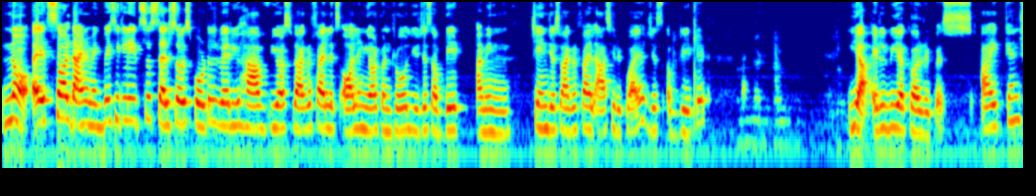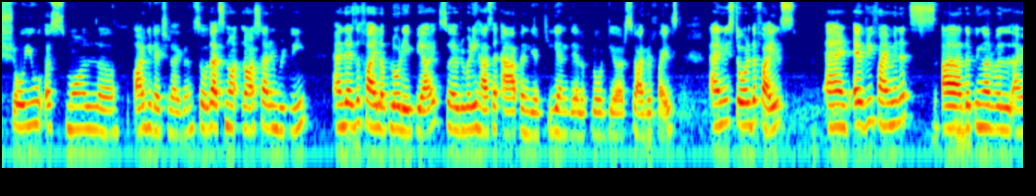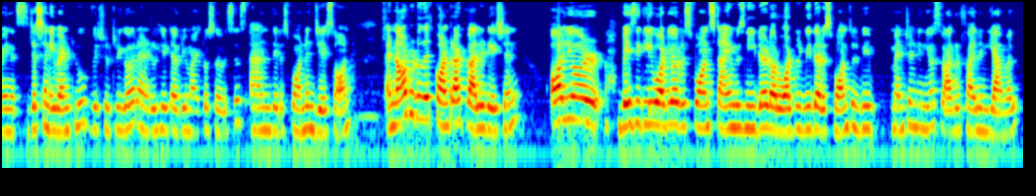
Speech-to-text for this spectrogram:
No, it's all dynamic. Basically, it's a self-service portal where you have your Swagger file. It's all in your control. You just update. I mean, change your Swagger file as you require. Just update it. Yeah, it'll be a curl request. I can show you a small uh, architecture diagram. So that's not North Star in between and there's a file upload API. So everybody has an app and their key and they'll upload their Swagger files. And we store the files and every five minutes uh, the pinger will, I mean it's just an event loop which will trigger and it'll hit every microservices and they respond in JSON. And now to do the contract validation, all your, basically what your response time is needed or what will be the response will be mentioned in your Swagger file in YAML.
